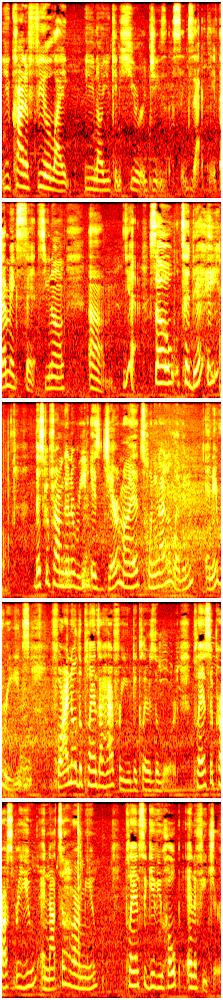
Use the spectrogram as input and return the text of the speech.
you kind of feel like you know you can hear jesus. Exactly. If that makes sense you know? Um yeah. So today the scripture i'm gonna read is jeremiah 29 11 and it reads for i know the plans i have for you declares the lord. Plans to prosper you and not to harm you. Plans to give you hope and a future.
